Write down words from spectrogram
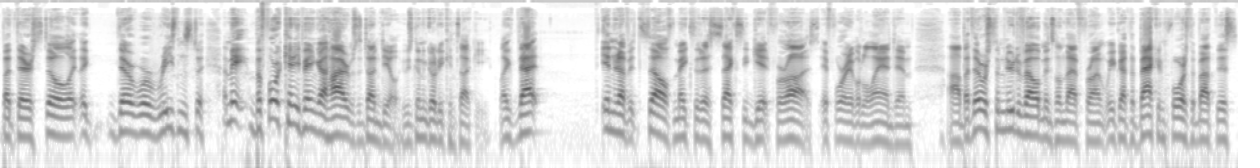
but there's still like, like there were reasons to. I mean, before Kenny Payne got hired, it was a done deal. He was going to go to Kentucky. Like that. In and of itself makes it a sexy get for us if we're able to land him. Uh, but there were some new developments on that front. We've got the back and forth about this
